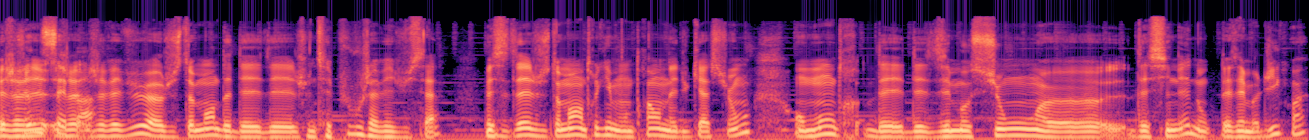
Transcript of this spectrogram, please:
j'avais, vu euh, justement des, des- des- Je ne sais plus où j'avais vu ça. Mais c'était justement un truc qui montrait en éducation. On montre des, des émotions euh, dessinées, donc des emojis, quoi,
